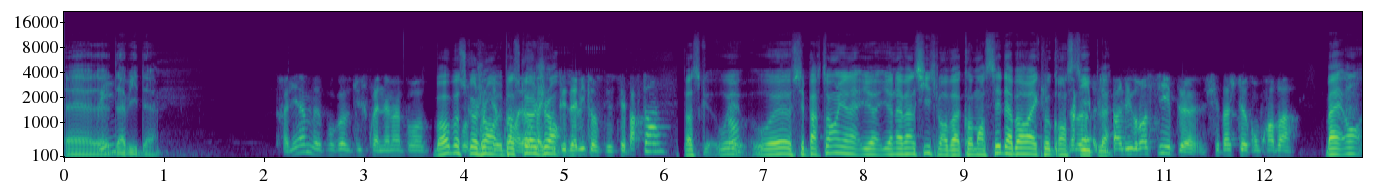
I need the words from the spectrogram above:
euh, Oui. David. Très bien, mais pourquoi tu prennes la main pour. Bon, parce pour- que Jean, parce que Jean, David, c'est partant. parce que oui, ouais, c'est partant. Il y, en a, il y en a 26, mais on va commencer d'abord avec le grand steeple. tu parles du grand steeple. Je sais pas, je te comprends pas. Ben, on,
